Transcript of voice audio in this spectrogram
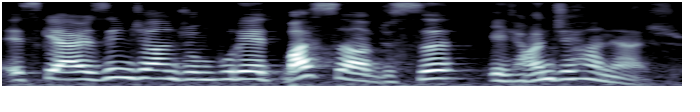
eski Erzincan Cumhuriyet Başsavcısı İlhan Cihaner.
